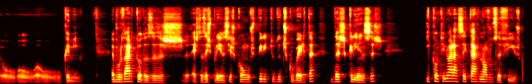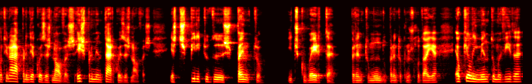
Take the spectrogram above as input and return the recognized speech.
ou, ou, ou o caminho abordar todas as, estas experiências com o espírito de descoberta das crianças e continuar a aceitar novos desafios, continuar a aprender coisas novas, a experimentar coisas novas. Este espírito de espanto e descoberta perante o mundo, perante o que nos rodeia, é o que alimenta uma vida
